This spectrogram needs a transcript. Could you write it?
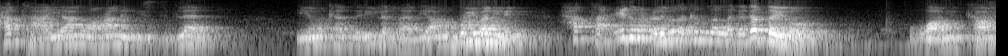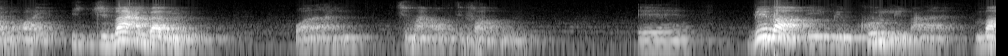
Xataa ayaanu ahaanin istidlaal iyo markaa daliil la raadiyo aanu ku ibaninin xataa cidun culimada kamida lagaga daydo waa mid kaafi noqonaya. Ijmaacan baanu yihi waana arrin ijmaaca o bima iyo bikulli macnaha ma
